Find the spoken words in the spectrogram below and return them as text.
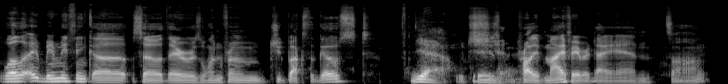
Well, it made me think. Uh, so there was one from Jukebox the Ghost, Yeah, which yeah, is yeah. probably my favorite Diane song.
